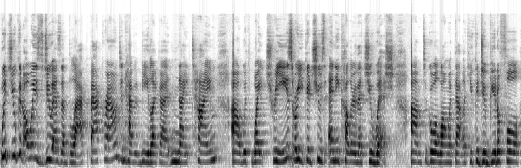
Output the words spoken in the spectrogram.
which you could always do as a black background and have it be like a nighttime uh, with white trees, or you could choose any color that you wish um, to go along with that. Like you could do beautiful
